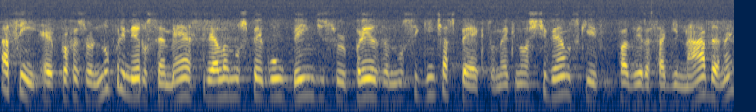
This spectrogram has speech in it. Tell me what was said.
Assim, é, professor, no primeiro semestre ela nos pegou bem de surpresa no seguinte aspecto, né, que nós tivemos que fazer essa guinada, né,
